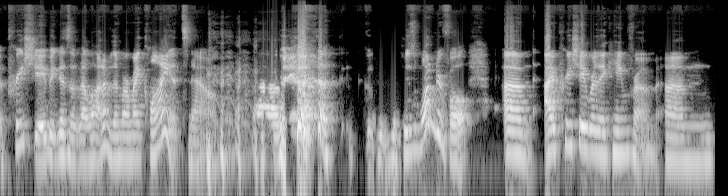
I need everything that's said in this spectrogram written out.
appreciate because a lot of them are my clients now, um, which is wonderful. Um, I appreciate where they came from. Um,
